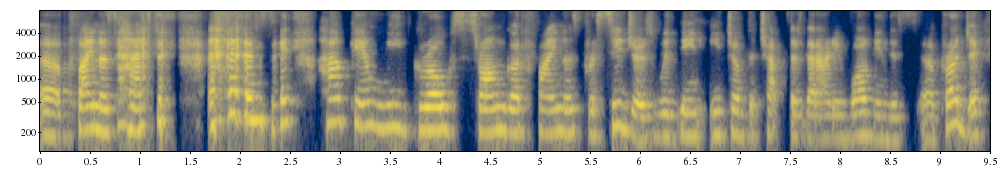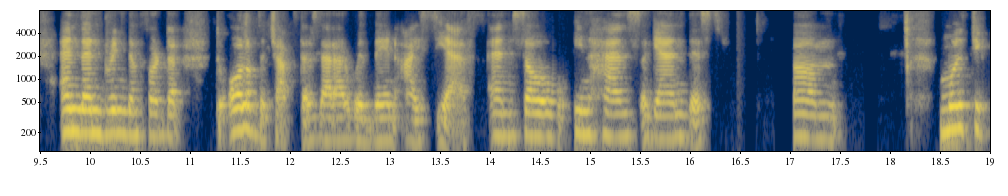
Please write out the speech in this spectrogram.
uh, finance hat and say how can we grow stronger finance procedures within each of the chapters that are involved in this uh, project and then bring them further to all of the chapters that are within icf and so enhance again this um, multi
